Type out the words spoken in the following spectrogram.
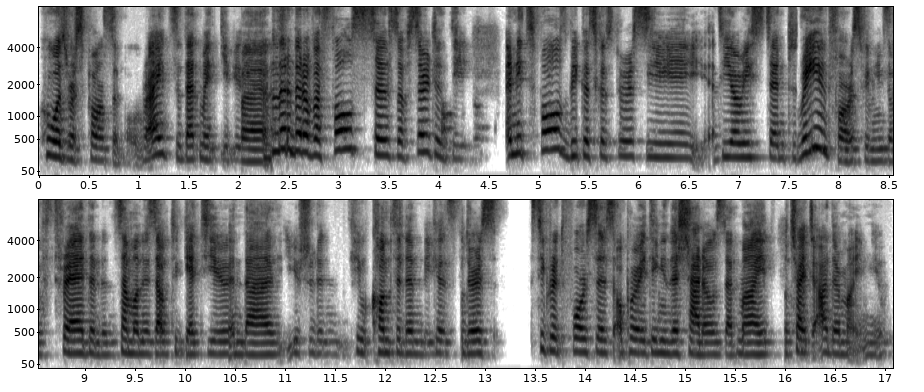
who was responsible right? So that might give you a little bit of a false sense of certainty. And it's false because conspiracy theories tend to reinforce feelings of threat and that someone is out to get you and that you shouldn't feel confident because there's secret forces operating in the shadows that might try to undermine you.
